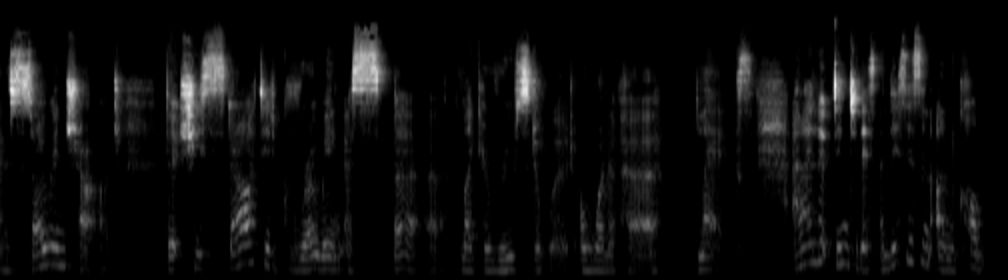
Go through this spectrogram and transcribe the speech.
and so in charge that she started growing a spur like a rooster would on one of her legs. And I looked into this, and this isn't uncommon.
